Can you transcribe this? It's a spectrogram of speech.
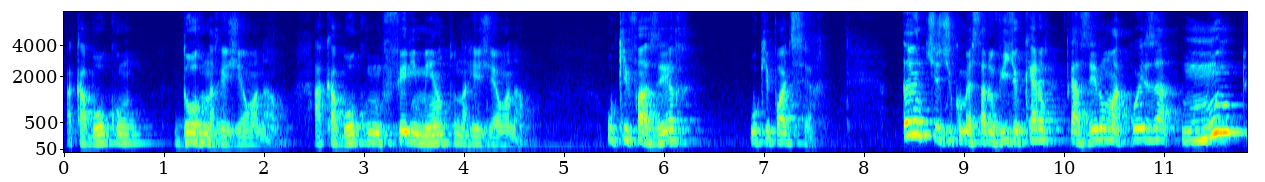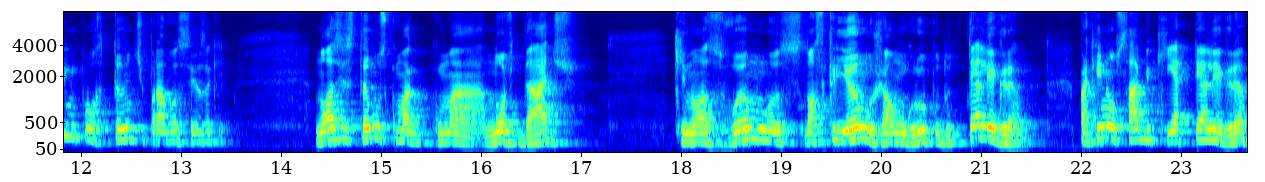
Acabou com dor na região anal, acabou com um ferimento na região anal. O que fazer? O que pode ser? Antes de começar o vídeo, eu quero trazer uma coisa muito importante para vocês aqui. Nós estamos com uma, com uma novidade que nós vamos, nós criamos já um grupo do Telegram. Para quem não sabe o que é Telegram,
